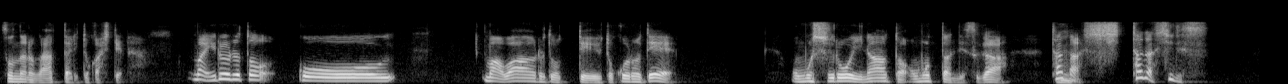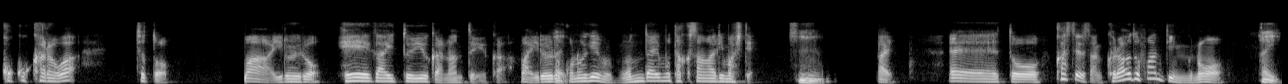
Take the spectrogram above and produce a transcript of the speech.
そんなのがあったりとかして、まあいろいろと、こう、まあワールドっていうところで、面白いなとは思ったんですが、ただし、ただしです。ここからは、ちょっと、まあいろいろ弊害というかなんというか、まあいろいろこのゲーム問題もたくさんありまして、うん。えっ、と、カステルさん、クラウドファンディングの、はい。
